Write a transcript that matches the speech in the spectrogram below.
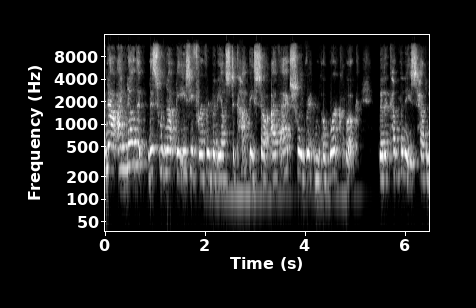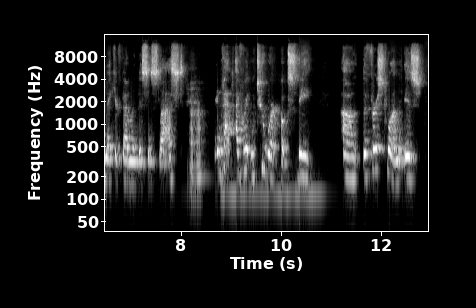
now I know that this would not be easy for everybody else to copy, so I've actually written a workbook that accompanies how to make your family business last. Uh-huh. In fact, I've written two workbooks. The uh, the first one is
